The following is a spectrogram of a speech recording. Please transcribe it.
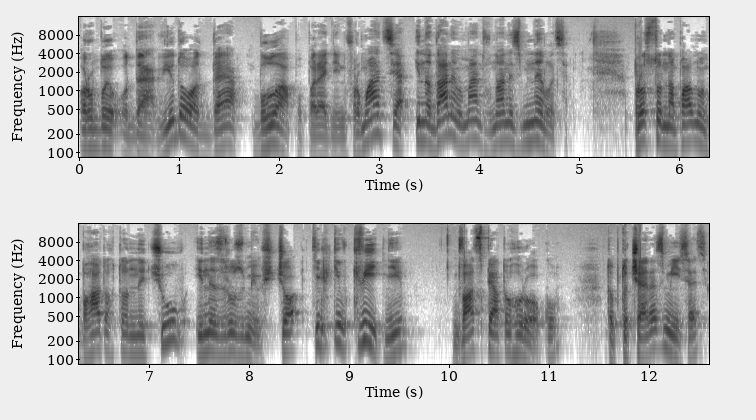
робив одне відео, де була попередня інформація, і на даний момент вона не змінилася. Просто, напевно, багато хто не чув і не зрозумів, що тільки в квітні 25-го року, тобто через місяць,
